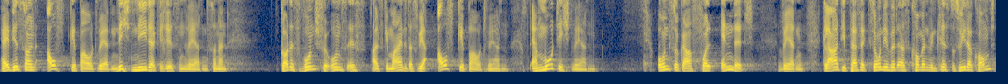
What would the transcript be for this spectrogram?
Hey, wir sollen aufgebaut werden, nicht niedergerissen werden, sondern Gottes Wunsch für uns ist als Gemeinde, dass wir aufgebaut werden, ermutigt werden und sogar vollendet werden. Klar, die Perfektion, die wird erst kommen, wenn Christus wiederkommt,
